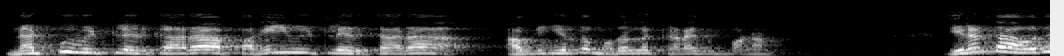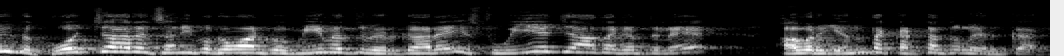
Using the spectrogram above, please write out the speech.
நட்பு வீட்டில் இருக்காரா? பகை வீட்டில் இருக்காரா? அப்படிங்கிறத முதல்ல கணக்கு பண்ணணும். இரண்டாவது இந்த கோச்சார சனி பகவான் இப்போ மீனத்தில் இருக்காரே சுய ஜாதகத்தில் அவர் எந்த கட்டத்தில் இருக்கார்?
